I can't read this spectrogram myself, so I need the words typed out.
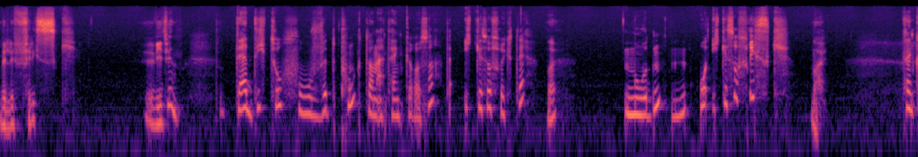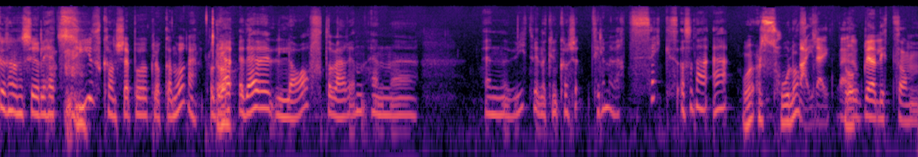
veldig frisk hvitvin. Det er de to hovedpunktene jeg tenker også. Det er ikke så fruktig, Nei. moden og ikke så frisk. Nei. Tenker sånn syrlighet syv kanskje på klokkene våre. Og det er, det er lavt å være en, en, eh, en hvitvin. Det kunne kanskje til og med vært seks. Altså, den er Å, er det så lavt? Nei, nei, det blir litt sånn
